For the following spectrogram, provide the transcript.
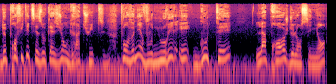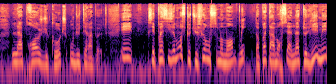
de profiter de ces occasions gratuites pour venir vous nourrir et goûter l'approche de l'enseignant, l'approche du coach ou du thérapeute. Et c'est précisément ce que tu fais en ce moment. Oui. Tu t'apprêtes à amorcer un atelier, mais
